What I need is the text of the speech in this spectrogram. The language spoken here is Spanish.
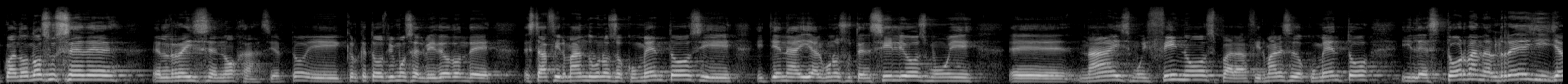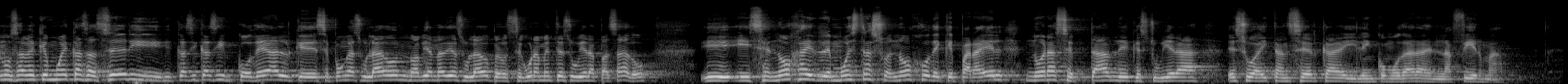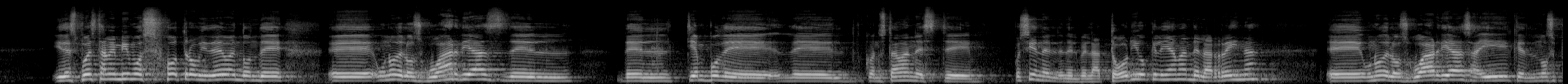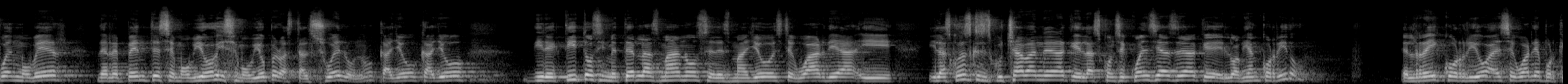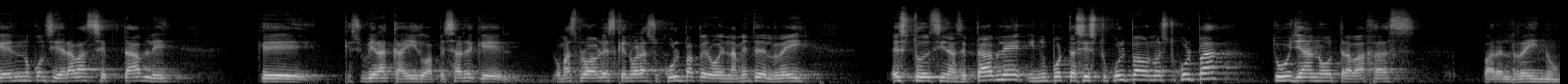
cuando no sucede, el rey se enoja, ¿cierto? Y creo que todos vimos el video donde está firmando unos documentos y, y tiene ahí algunos utensilios muy eh, nice, muy finos para firmar ese documento y le estorban al rey y ya no sabe qué muecas hacer y casi casi codea al que se ponga a su lado, no había nadie a su lado, pero seguramente eso hubiera pasado. Y, se enoja y demuestra su enojo de que para él no era aceptable que estuviera eso ahí tan cerca y le incomodara en la firma. Y después también vimos otro video en donde eh, uno de los guardias del, del tiempo de, cuando estaban, este, pues sí, en el, velatorio que le llaman de la reina. Eh, uno de los guardias ahí que no se pueden mover, de repente se movió y se movió, pero hasta el suelo, ¿no? Cayó, cayó directito sin meter las manos, se desmayó este guardia y, y las cosas que se escuchaban era que las consecuencias era que lo habían corrido. El rey corrió a ese guardia porque él no consideraba aceptable que, que se hubiera caído, a pesar de que lo más probable es que no era su culpa, pero en la mente del rey esto es inaceptable y no importa si es tu culpa o no es tu culpa, tú ya no trabajas para el reino.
